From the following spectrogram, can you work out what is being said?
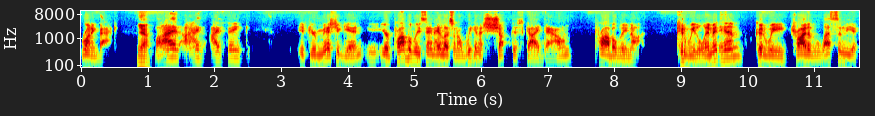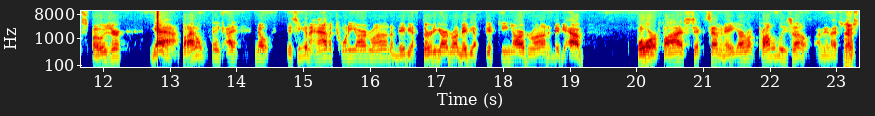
running back. Yeah. But I, I, I think if you're Michigan, you're probably saying, hey, listen, are we going to shut this guy down? Probably not. Could we limit him? Could we try to lessen the exposure? Yeah, but I don't think I, you know, is he going to have a 20 yard run and maybe a 30 yard run, maybe a 15 yard run, and maybe have four, five, six, seven, eight yard run? Probably so. I mean, that's yeah. just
